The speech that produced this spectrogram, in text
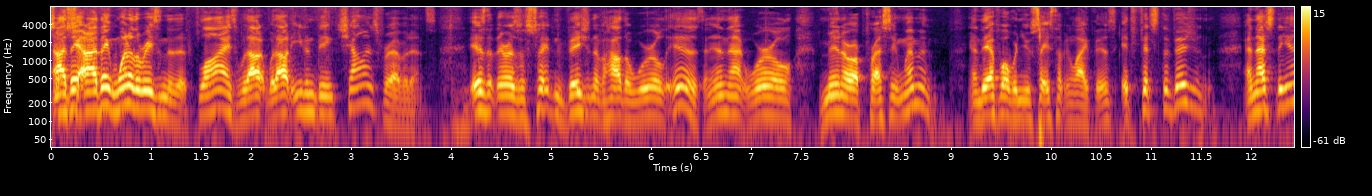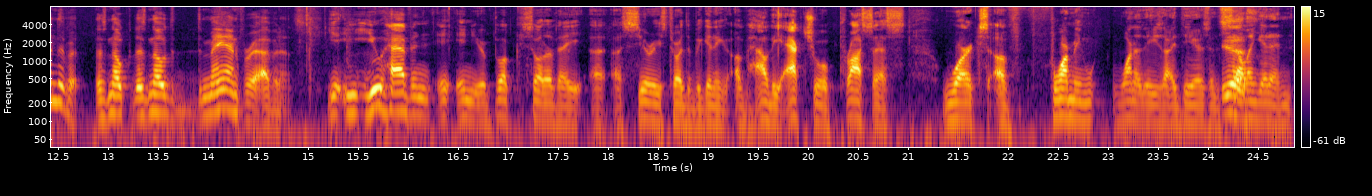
And I, think, and I think one of the reasons that it flies without, without even being challenged for evidence mm-hmm. is that there is a certain vision of how the world is. And in that world, men are oppressing women. And therefore, when you say something like this, it fits the vision. And that's the end of it. There's no, there's no d- demand for evidence. You, you have in, in your book sort of a, a, a series toward the beginning of how the actual process works of forming one of these ideas and Yes. selling it and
